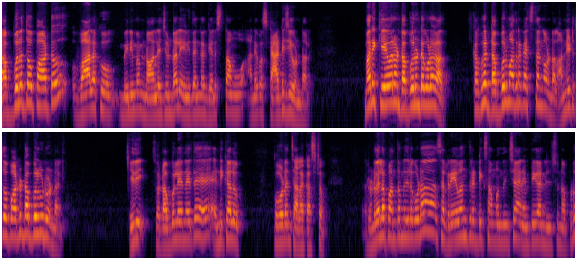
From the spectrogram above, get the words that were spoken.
డబ్బులతో పాటు వాళ్ళకు మినిమం నాలెడ్జ్ ఉండాలి. ఏ విధంగా గెలుస్తాము అనే ఒక స్ట్రాటజీ ఉండాలి. మరి కేవలం డబ్బులు ఉంటే కూడా కాదు. కాకపోతే డబ్బులు మాత్రం ఖచ్చితంగా ఉండాలి. అన్నిటితో పాటు డబ్బులు కూడా ఉండాలి. ఇది. సో డబ్బులు ఏందైతే ఎన్నికలు పోవడం చాలా కష్టం. రెండు వేల పంతొమ్మిదిలో కూడా అసలు రేవంత్ రెడ్డికి సంబంధించి ఆయన ఎంపీగా నిల్చున్నప్పుడు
